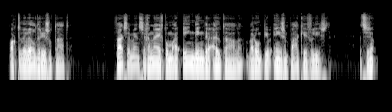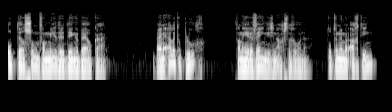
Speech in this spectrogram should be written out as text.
Pakten we wel de resultaten. Vaak zijn mensen geneigd om maar één ding eruit te halen. Waarom je opeens een paar keer verliest. Het is een optelsom van meerdere dingen bij elkaar. Bijna elke ploeg van Herenveen die zijn achtste geworden. Tot de nummer 18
